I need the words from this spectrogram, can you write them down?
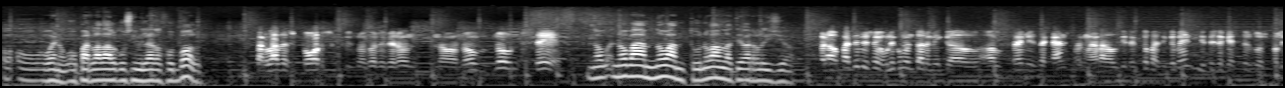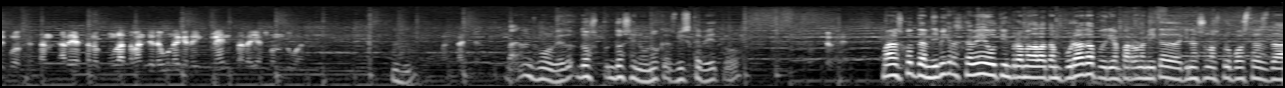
O, o, bueno, o parlar d'algú similar al futbol. Parlar d'esports, que és una cosa que no, no, no, no en sé, No, no, va amb, no va amb tu, no va amb la teva religió. però faig que volia comentar una mica el, els premis de Cannes, perquè m'agrada el director, bàsicament, i després aquestes dues pel·lícules que estan, ara ja s'han acumulat. Abans era una que era X-Men, però ara ja són dues. Uh -huh. Avantatge. Bueno, doncs molt bé, do- dos, dos en uno, que has vist que bé, tu. Bueno, escolta'm, dimecres que ve, últim programa de la temporada, podríem parlar una mica de quines són les propostes de,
